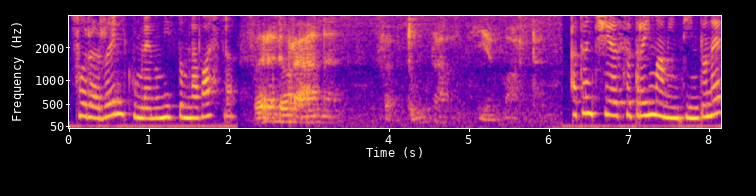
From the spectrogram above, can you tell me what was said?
fără răni, cum le numiți dumneavoastră? Fără de o rană, făptura e moartă. Atunci să trăim amintindu-ne,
